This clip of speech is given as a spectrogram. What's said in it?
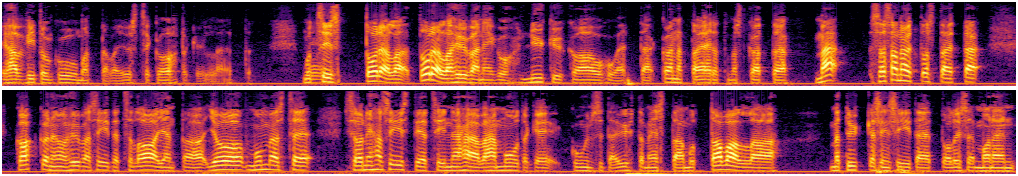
ihan vitun kuumottava just se kohta kyllä. Että. Mut Niin. siis todella, todella hyvä niinku nykykauhu, että kannattaa ehdottomasti katsoa. Mä, sä sanoit tosta, että kakkonen on hyvä siitä, että se laajentaa. Joo, mun mielestä se, se on ihan siistiä, että siinä nähdään vähän muutakin kuin sitä yhtä mestaa, mutta tavallaan mä tykkäsin siitä, että oli semmonen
